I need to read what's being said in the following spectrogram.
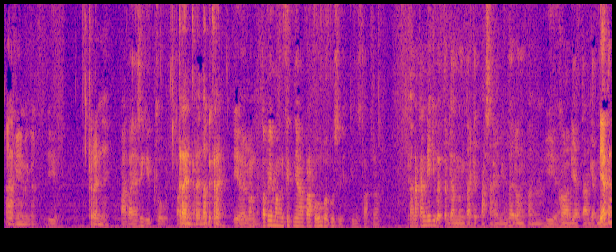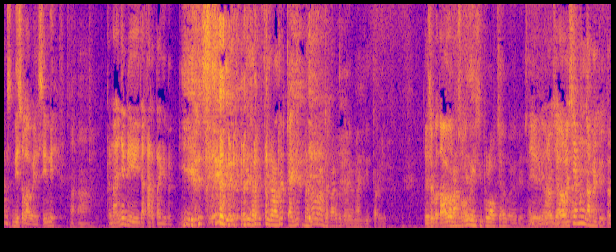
Anaknya Megan. iya Keren ya. katanya sih gitu Tapi- Keren keren tapi keren. iya emang tapi emang fitnya Prabowo bagus sih di Instagram karena kan dia juga tergantung target pasarnya juga dong kan Iya. kalau dia target Dia kan di Sulawesi nih. Heeh. Kenanya di Jakarta gitu. iya sih iya tapi viralnya kayaknya banyak orang Jakarta dari yang main Twitter gitu Ya siapa tahu orang Sulawesi. ini di Pulau Jawa biasanya Iya, di Iya, Pulau Jawa, Sulawesi kan. emang nggak main Twitter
